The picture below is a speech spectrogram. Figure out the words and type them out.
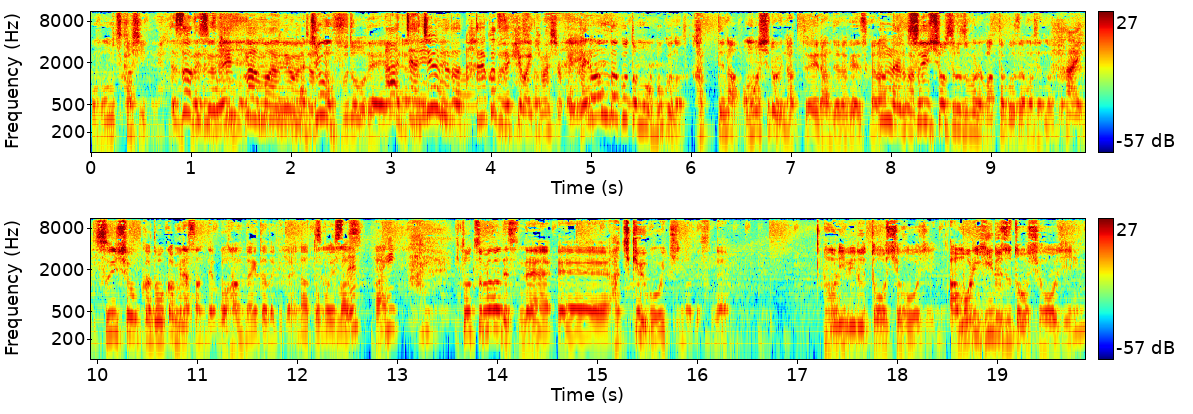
難しいね。そうですよね。まあまあ、でも順不動で。と。あ、じゃあ、10分ということで今日は行きましょうか。はい選んだことも僕の勝手な面白いなって選んでるだけですから推奨するつもりは全くございませんので、はい。推奨かどうか皆さんでご判断いただきたいなと思います。そうですね。はい。一つ目がですね、えー、8951のですね森ビル投資法人。あ森ヒルズ投資法人、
